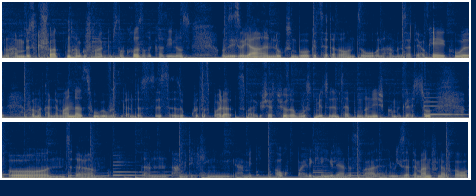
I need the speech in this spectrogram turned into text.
und haben ein bisschen geschwatzt und haben gefragt, gibt es noch größere Casinos? Und sie so, ja, in Luxemburg etc. und so. Und dann haben wir gesagt, ja, okay, cool. Auf einmal kam der Mann dazu. Wir wussten gar nicht, dass es ist. Also kurzer Spoiler, das war der Geschäftsführer, wussten wir zu dem Zeitpunkt noch nicht, kommen wir gleich zu. Und ähm, dann haben wir, den haben wir die auch beide kennengelernt. Das war, wie gesagt, der Mann von der Frau.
